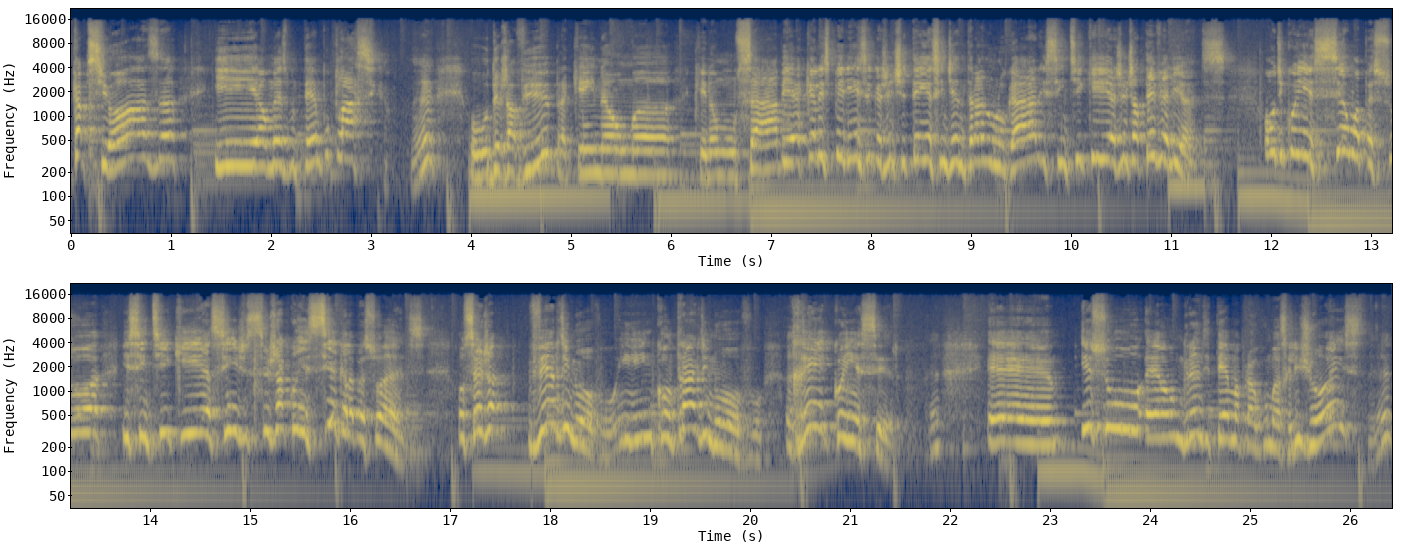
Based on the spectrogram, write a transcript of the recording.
capciosa e ao mesmo tempo clássica. Né? O déjà vu, para quem não, uh, quem não sabe, é aquela experiência que a gente tem assim de entrar num lugar e sentir que a gente já teve ali antes ou de conhecer uma pessoa e sentir que assim você já conhecia aquela pessoa antes. Ou seja, ver de novo, encontrar de novo, reconhecer. Né? É, isso é um grande tema para algumas religiões. Né?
